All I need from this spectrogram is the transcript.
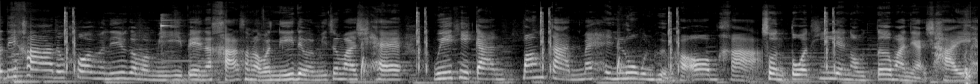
สวัสดีค่ะทุก คนวันนี้อยู่กับมามีอีเอนะคะสำหรับวันนี้เดี๋ยวมามีจะมาแชร์วิธีการป้องกันไม่ให้ลูกเป็นผื่นผ้าอ้อมค่ะ ส่วนตัวที่เลี้ยงน้องวิกเตอร์มาเนี่ยใช้แพ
